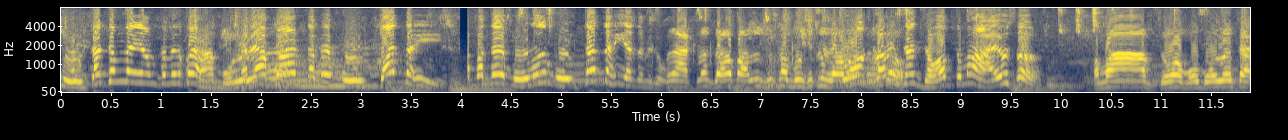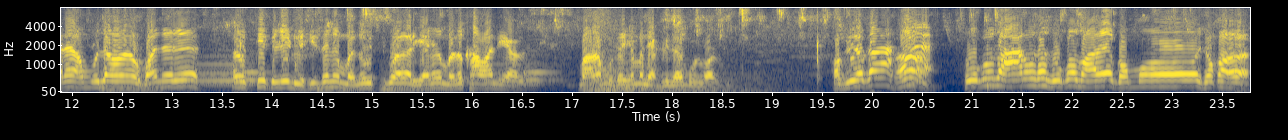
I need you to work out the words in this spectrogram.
બોલતા જ નહીં આમ તમે કોઈ. પણ તમે બોલતા જ નહીં. પણ તમે બોલો તો બોલતા જ નહીં યાર તમે તો. આટલો જવાબ આલું છું કે હું કેટલો જવાબ તો આપું ખરે છું? છે જવાબ તમે આવ્યો છે. અમાર જો હું બોલો તારે અમુદા ઊભા ને રે. ઉત્તી પેલી ડોસી છે ને મને અડિયા મને ખાવા નહીં આવે. મારા મુદ્દે છે મને જાય બોલવાનું. અભિયોગા છોકરો તો હારો છે છોકરો મારે ગમો છોકરો હા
